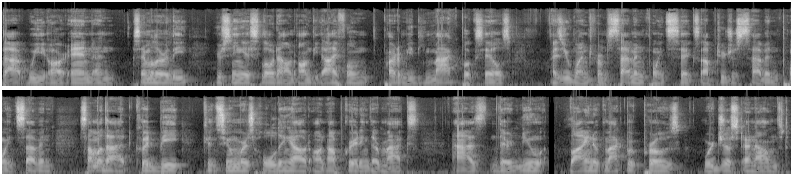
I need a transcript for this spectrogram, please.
that we are in. And similarly, you're seeing a slowdown on the iPhone, pardon me, the MacBook sales as you went from 7.6 up to just 7.7. Some of that could be consumers holding out on upgrading their Macs as their new line of MacBook Pros were just announced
